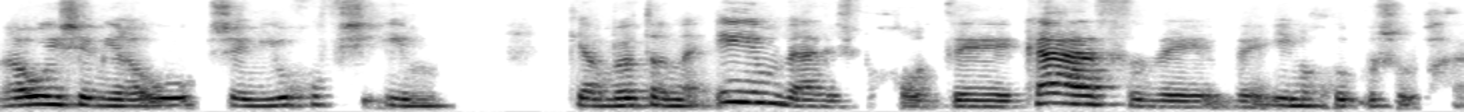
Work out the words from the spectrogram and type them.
ראוי שהם יראו, שהם יהיו חופשיים, כי הרבה יותר נעים, ואז יש פחות כעס ואי נוחות בשולחן.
